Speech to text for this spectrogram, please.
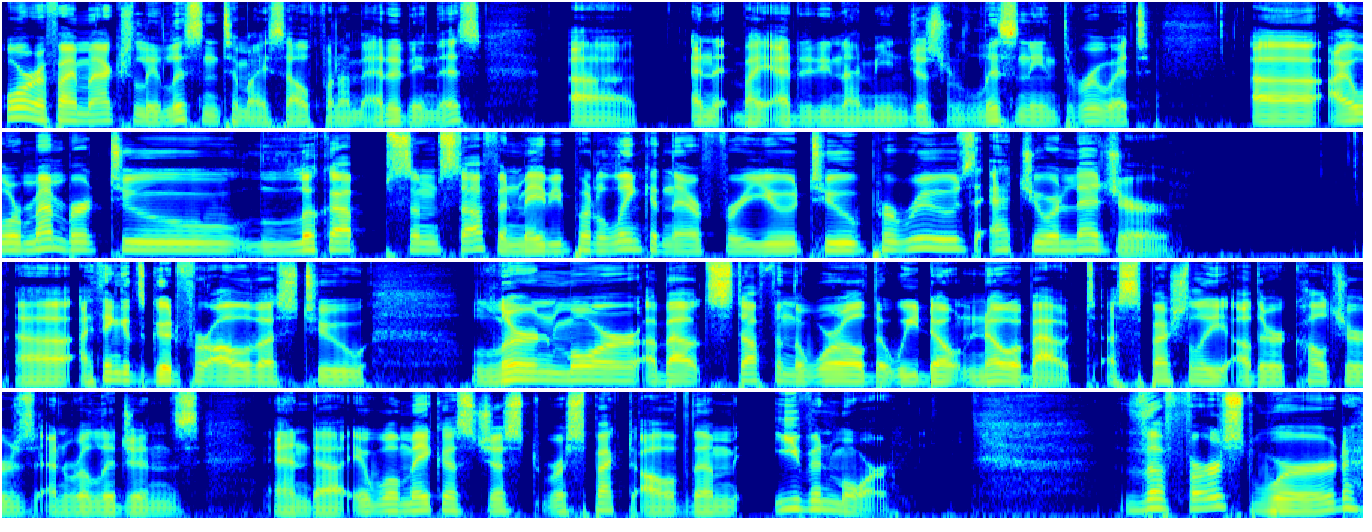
or if I'm actually listening to myself when I'm editing this, uh, and by editing I mean just listening through it, uh, I will remember to look up some stuff and maybe put a link in there for you to peruse at your leisure. Uh, I think it's good for all of us to learn more about stuff in the world that we don't know about, especially other cultures and religions, and uh, it will make us just respect all of them even more. The first word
